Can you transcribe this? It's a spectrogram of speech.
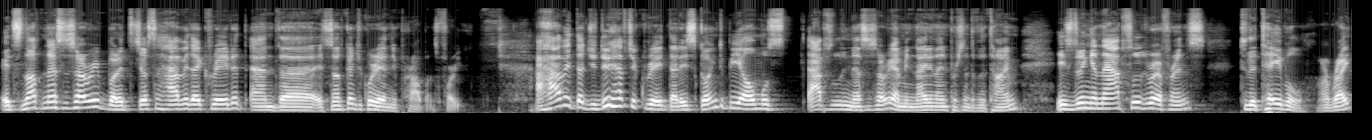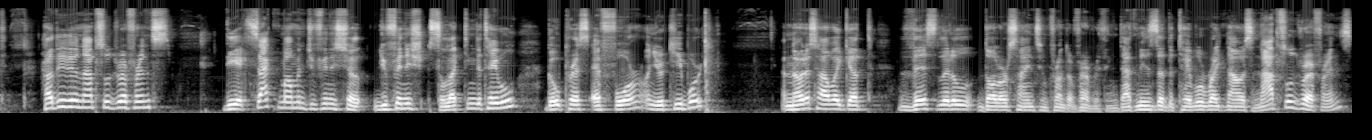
It's not necessary, but it's just a habit I created and uh, it's not going to create any problems for you. A habit that you do have to create that is going to be almost absolutely necessary, I mean 99% of the time, is doing an absolute reference to the table, all right? How do you do an absolute reference? The exact moment you finish, uh, you finish selecting the table, go press F4 on your keyboard. And notice how I get this little dollar signs in front of everything. That means that the table right now is an absolute reference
